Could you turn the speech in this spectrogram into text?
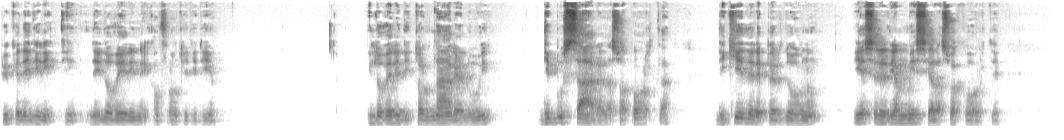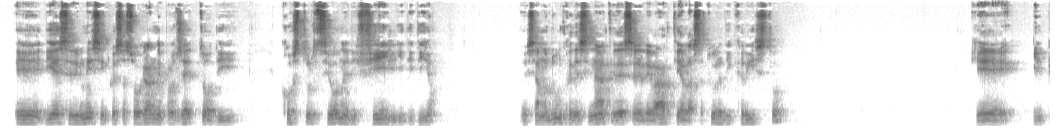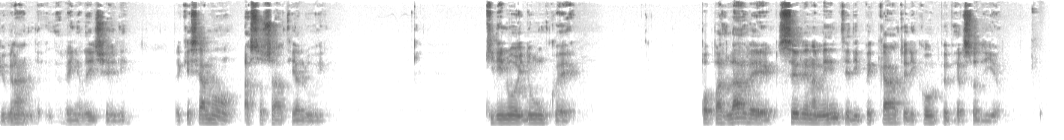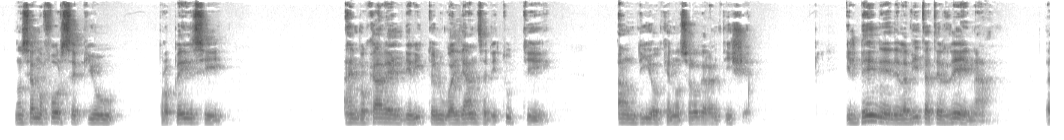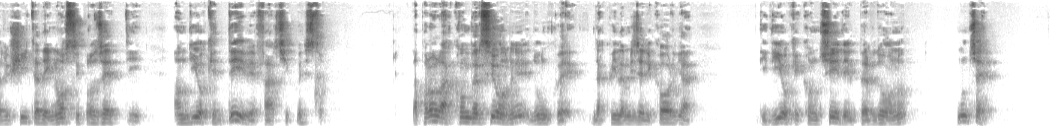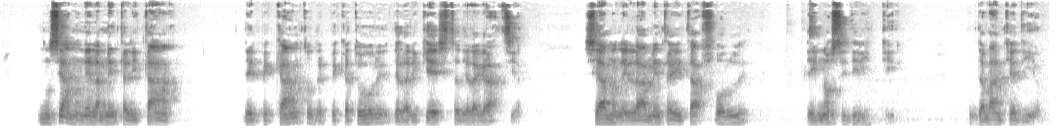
più che dei diritti, dei doveri nei confronti di Dio. Il dovere di tornare a Lui, di bussare alla sua porta, di chiedere perdono, di essere riammessi alla sua corte e di essere immessi in questo suo grande progetto di costruzione di figli di Dio. Noi siamo dunque destinati ad essere elevati alla statura di Cristo, che è il più grande nel regno dei cieli, perché siamo associati a Lui. Chi di noi dunque può parlare serenamente di peccato e di colpe verso Dio? Non siamo forse più propensi a invocare il diritto e l'uguaglianza di tutti a un Dio che non se lo garantisce. Il bene della vita terrena, la riuscita dei nostri progetti a un Dio che deve farci questo. La parola conversione, dunque da qui la misericordia di Dio che concede il perdono, non c'è. Non siamo nella mentalità del peccato, del peccatore, della richiesta della grazia. Siamo nella mentalità folle dei nostri diritti davanti a Dio,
